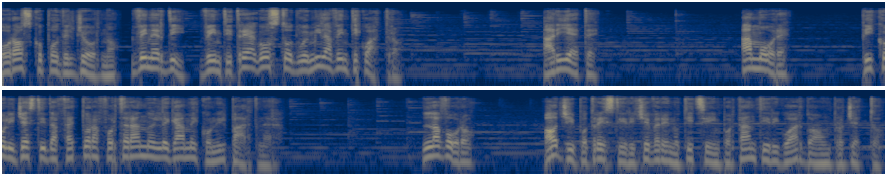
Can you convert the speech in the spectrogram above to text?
Oroscopo del giorno, venerdì 23 agosto 2024. Ariete. Amore. Piccoli gesti d'affetto rafforzeranno il legame con il partner. Lavoro. Oggi potresti ricevere notizie importanti riguardo a un progetto.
